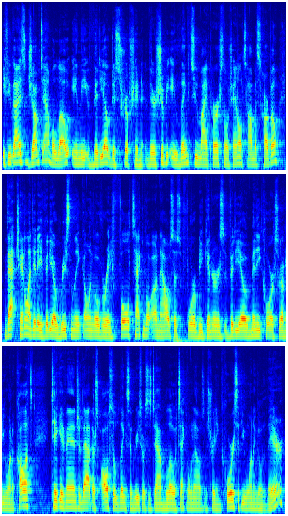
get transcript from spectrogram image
if you guys jump down below in the video description, there should be a link to my personal channel, Thomas Carvo. That channel, I did a video recently going over a full technical analysis for beginners video, mini course, whatever you want to call it. Take advantage of that. There's also links and resources down below, a technical analysis trading course if you want to go there.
